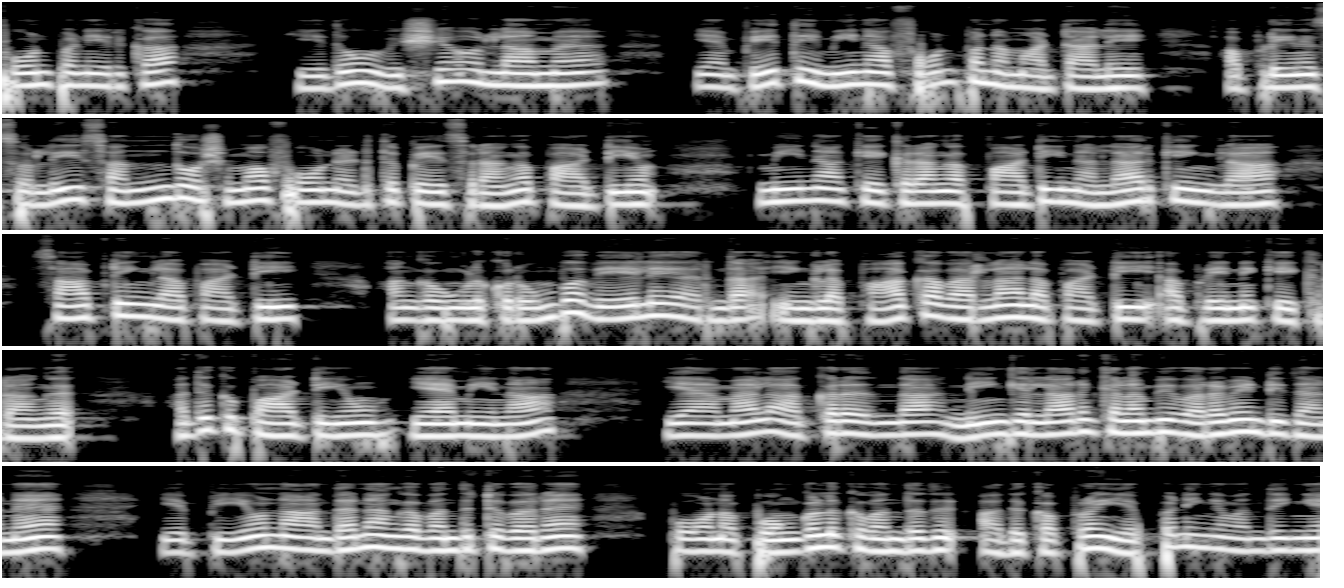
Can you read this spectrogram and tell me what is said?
ஃபோன் பண்ணியிருக்கா? எதுவும் விஷயம் இல்லாமல் என் பேத்தி மீனா ஃபோன் பண்ண மாட்டாளே அப்படின்னு சொல்லி சந்தோஷமாக ஃபோன் எடுத்து பேசுகிறாங்க பாட்டியும். மீனா கேட்குறாங்க பாட்டி நல்லா இருக்கீங்களா? சாப்பிட்டீங்களா பாட்டி? அங்கே உங்களுக்கு ரொம்ப வேலையாக இருந்தால் எங்களை பார்க்க வரலாம்ல பாட்டி அப்படின்னு கேட்குறாங்க அதுக்கு பாட்டியும் ஏன் மீனா என் மேலே அக்கறை இருந்தால் நீங்கள் எல்லாரும் கிளம்பி வர வேண்டிதானே எப்பயும் நான் தானே அங்கே வந்துட்டு வரேன். போன பொங்கலுக்கு வந்தது அதுக்கப்புறம் எப்போ நீங்கள் வந்தீங்க?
